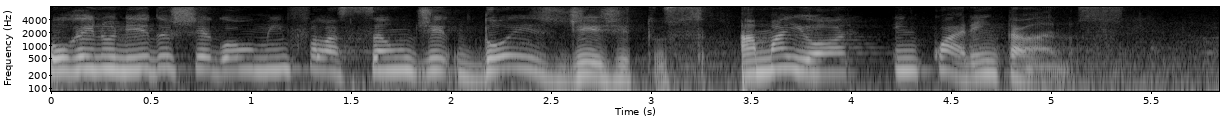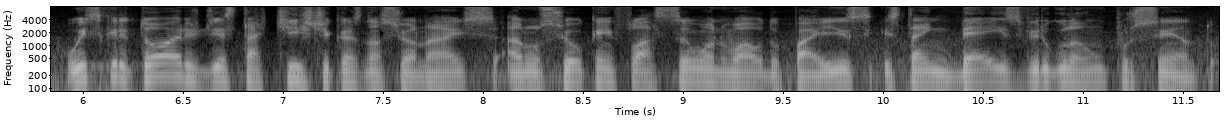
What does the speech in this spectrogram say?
O Reino Unido chegou a uma inflação de dois dígitos, a maior em 40 anos. O Escritório de Estatísticas Nacionais anunciou que a inflação anual do país está em 10,1%.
